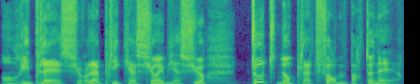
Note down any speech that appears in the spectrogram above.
en replay sur l'application et bien sûr toutes nos plateformes partenaires.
